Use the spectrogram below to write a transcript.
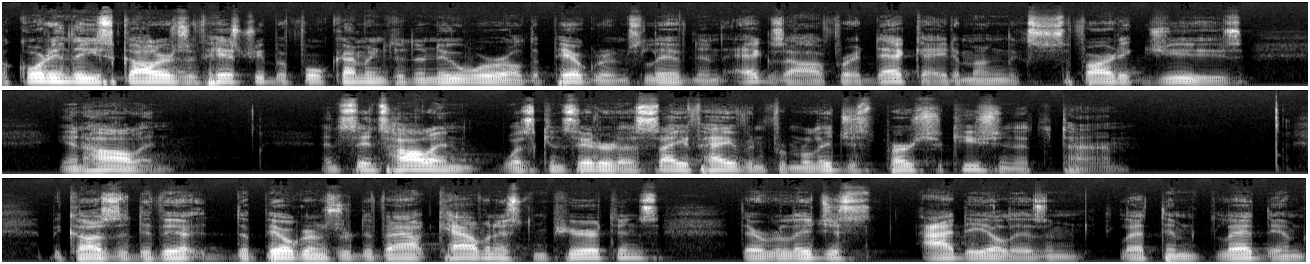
According to these scholars of history, before coming to the New World, the Pilgrims lived in exile for a decade among the Sephardic Jews in Holland. And since Holland was considered a safe haven from religious persecution at the time, because the, the Pilgrims were devout Calvinists and Puritans, their religious idealism led them, led them,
